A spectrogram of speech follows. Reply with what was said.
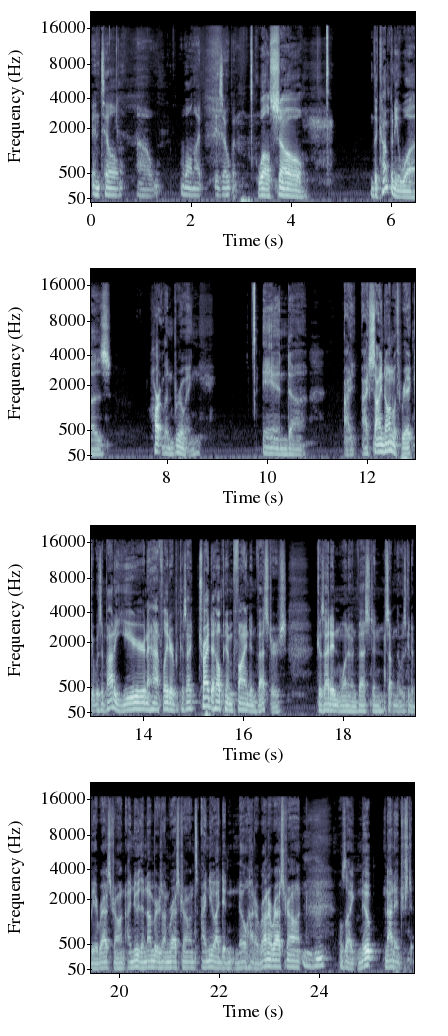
until uh, Walnut is open? Well, so the company was Heartland Brewing, and uh, I I signed on with Rick. It was about a year and a half later because I tried to help him find investors because I didn't want to invest in something that was going to be a restaurant. I knew the numbers on restaurants. I knew I didn't know how to run a restaurant. Mm-hmm. I was like, nope, not interested.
